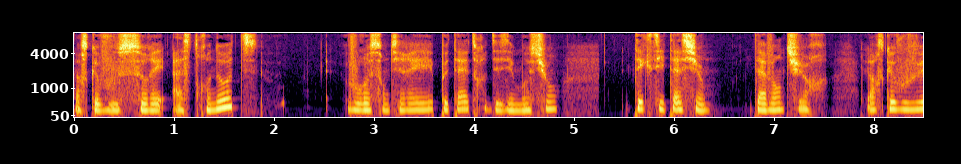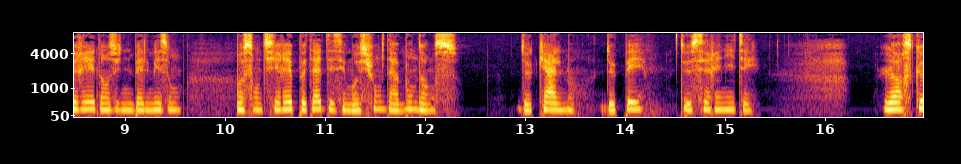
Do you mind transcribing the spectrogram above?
Lorsque vous serez astronaute, vous ressentirez peut-être des émotions d'excitation, d'aventure, Lorsque vous vivrez dans une belle maison, vous ressentirez peut-être des émotions d'abondance, de calme, de paix, de sérénité. Lorsque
